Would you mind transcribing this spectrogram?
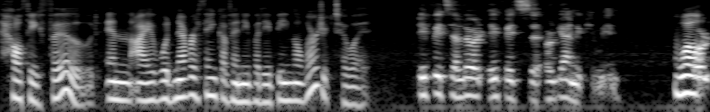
healthy food, and I would never think of anybody being allergic to it. If it's alert, if it's uh, organic, you mean? Well, Or,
